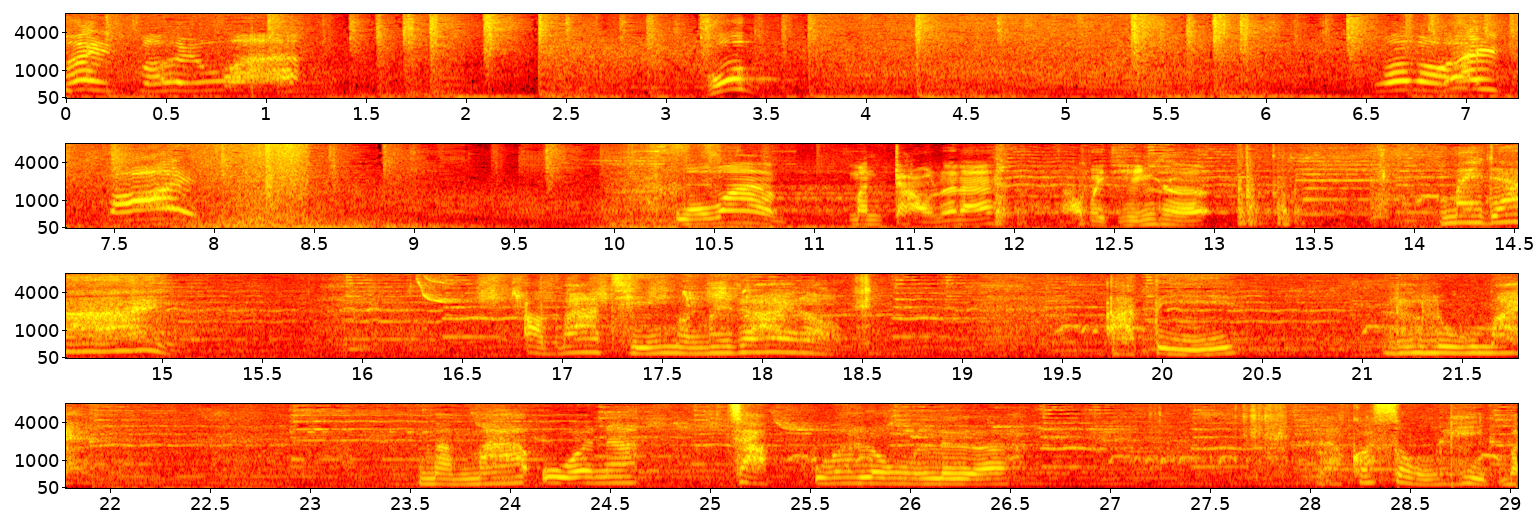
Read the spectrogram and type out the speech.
เฮ้ยปล่อยอ้วทุบอ้วบอ กล่อยอ้วว่ามันเก่าแล้วนะ เอาไปทิ้งเถอะ ไม่ได้อาม่าทิ้งมันไม่ได้หรอกอาตีรู้รู้ไหมมาม่าอัวนะ จับอัวลงเรือ แล้วก็ส่งหีบใบ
